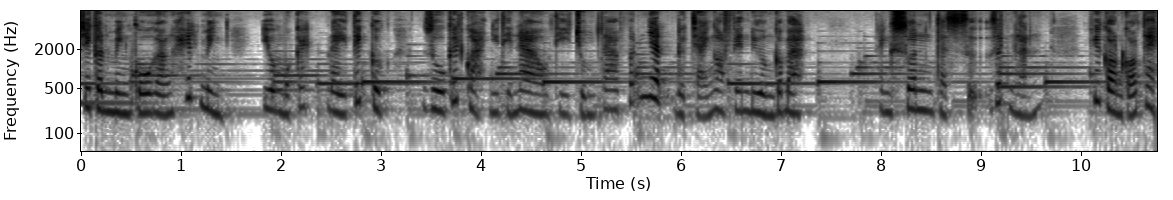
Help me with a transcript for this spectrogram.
Chỉ cần mình cố gắng hết mình, yêu một cách đầy tích cực, dù kết quả như thế nào thì chúng ta vẫn nhận được trái ngọt ven đường cơ mà. Thanh xuân thật sự rất ngắn. Khi còn có thể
